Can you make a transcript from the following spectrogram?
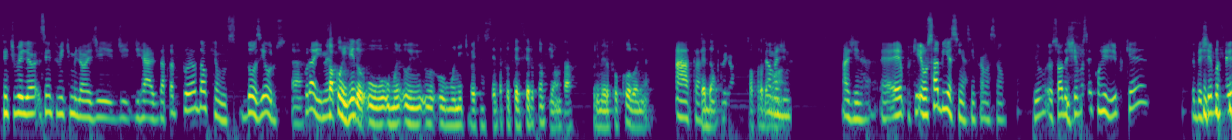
120 milhões de, de, de reais adaptado para euro dá o quê? Uns 12 euros? É. Por aí, né? Só corrigindo, o, o, o, o Munique 860 foi o terceiro campeão, tá? O primeiro foi o Colônia. Ah, tá. Perdão. Legal. Só para dar não, uma... Imagina. Imagina. É, é, porque eu sabia, assim, essa informação. Viu? Eu só deixei você corrigir porque eu deixei você.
